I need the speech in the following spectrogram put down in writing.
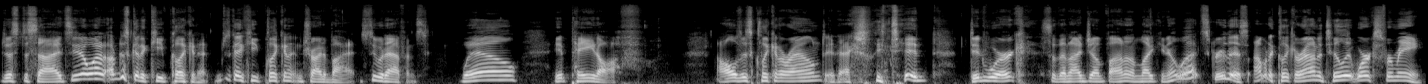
just decides, you know what? I'm just going to keep clicking it. I'm just going to keep clicking it and try to buy it. See what happens. Well, it paid off. All of his clicking around, it actually did did work. So then I jump on and I'm like, you know what? Screw this. I'm going to click around until it works for me.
